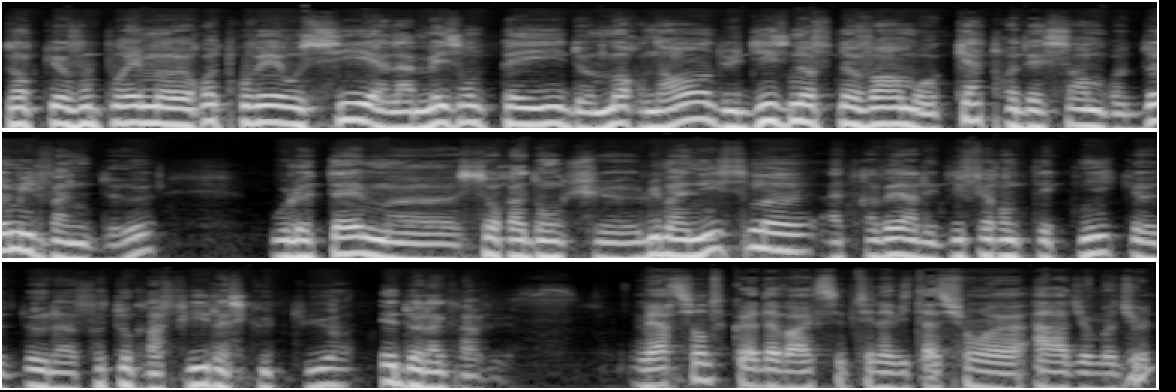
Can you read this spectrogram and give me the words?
Donc euh, vous pourrez me retrouver aussi à la Maison de Pays de Mornan du 19 novembre au 4 décembre 2022, où le thème euh, sera donc l'humanisme à travers les différentes techniques de la photographie, la sculpture et de la gravure. Merci en tout cas d'avoir accepté l'invitation à Radio Module.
